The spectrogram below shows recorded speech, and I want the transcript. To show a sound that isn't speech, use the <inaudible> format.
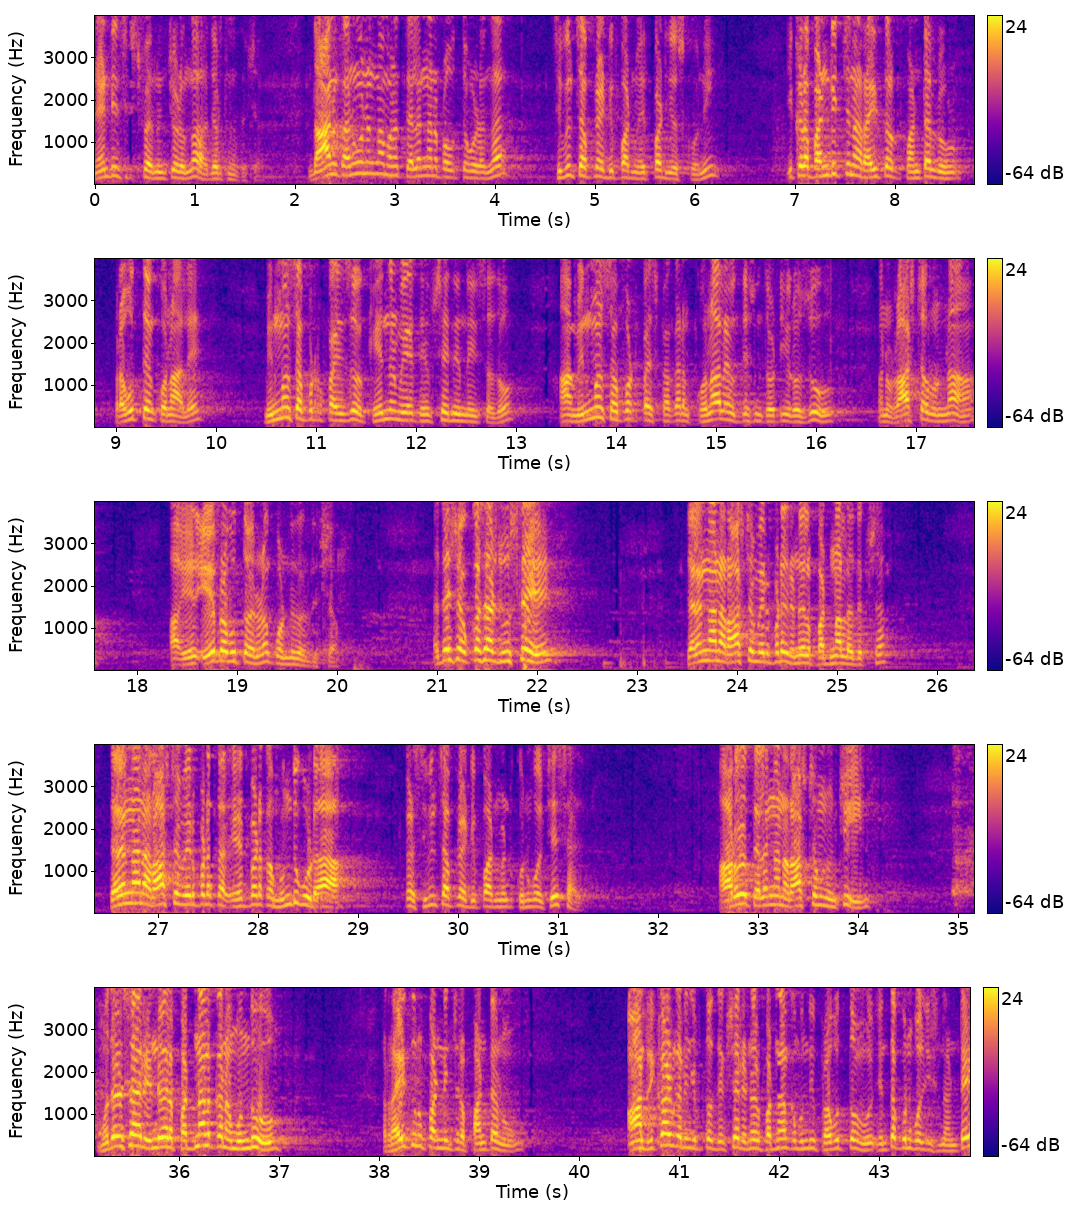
Nineteen sixty five నుంచి కూడా జరుగుతుంది అధ్యక్ష దానికి అనుగుణంగా మన తెలంగాణ ప్రభుత్వం కూడా సివిల్ సప్లై డిపార్ట్మెంట్ ఏర్పాటు చేసుకొని ఇక్కడ పండించిన రైతులకు పంటలు ప్రభుత్వం కొనాలి. మినిమం సపోర్ట్ ప్రైస్ కేంద్రం ఏదైతే వెబ్సైట్ నిర్ణయిస్తుందో ఆ మినిమం సపోర్ట్ ప్రైస్ ప్రకారం కొనాలనే ఉద్దేశంతో ఈరోజు మనం రాష్ట్రంలో ఉన్న ఆ ఏ ఏ ప్రభుత్వం అయినా కొండదు అధ్యక్ష. అధ్యక్ష ఒక్కసారి చూస్తే తెలంగాణ రాష్ట్రం ఏర్పడే రెండు వేల పద్నాలుగు అధ్యక్ష. తెలంగాణ రాష్ట్రం ఏర్పడత ఏర్పడక ముందు కూడా ఇక్కడ సివిల్ సప్లై డిపార్ట్మెంట్ కొనుగోలు చేశారు. ఆ రోజు తెలంగాణ రాష్ట్రం నుంచి మొదటిసారి రెండు వేల పద్నాలుగు కన్నా ముందు రైతులు పండించిన పంటను ఆన్ రికార్డ్గా నేను చెప్తా అధ్యక్ష రెండు వేల పద్నాలుగు ముందు ప్రభుత్వం ఎంత కొనుగోలు చేసిందంటే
